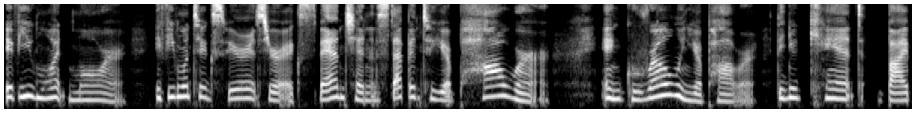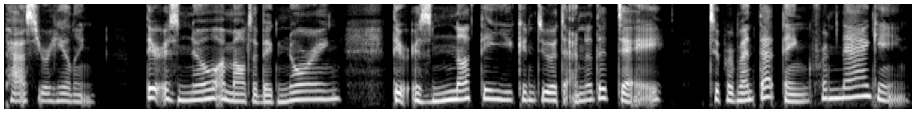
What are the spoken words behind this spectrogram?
If you want more, if you want to experience your expansion and step into your power and grow in your power, then you can't bypass your healing. There is no amount of ignoring. There is nothing you can do at the end of the day to prevent that thing from nagging.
